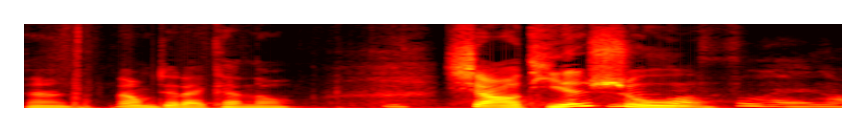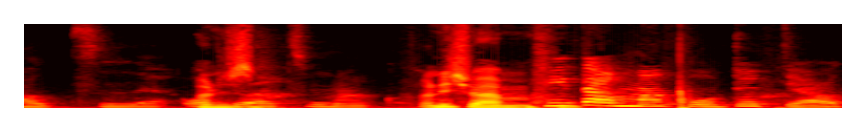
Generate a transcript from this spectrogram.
嗯，那我们就来看喽。小田鼠，芒果树很好吃哎，我喜欢吃芒果。哦你喜欢听到芒果就想要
